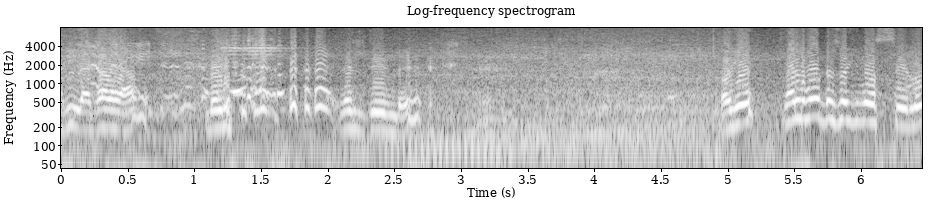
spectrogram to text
ഇല്ല കളയാം. വെൽറ്റി ഉണ്ട് ഓക്കെ നല്ല ഫോട്ടോസ് നോക്കി പോസ്റ്റ് ചെയ്തു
